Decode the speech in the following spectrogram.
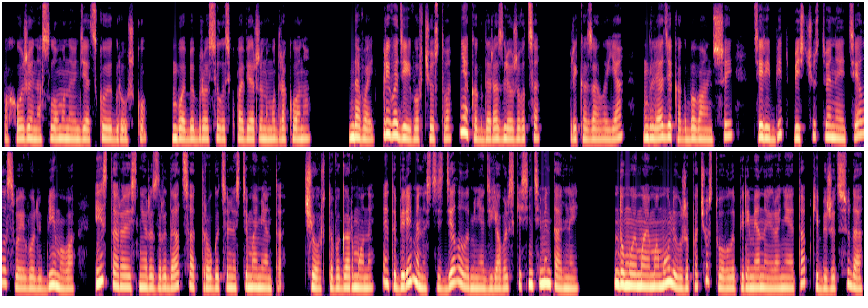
похожей на сломанную детскую игрушку. Бобби бросилась к поверженному дракону. «Давай, приводи его в чувство, некогда разлеживаться», — приказала я, глядя, как Баванши теребит бесчувственное тело своего любимого и стараясь не разрыдаться от трогательности момента. Чёртовы гормоны. Эта беременность сделала меня дьявольски сентиментальной. Думаю, моя мамуля уже почувствовала перемены и, роняя тапки, бежит сюда,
